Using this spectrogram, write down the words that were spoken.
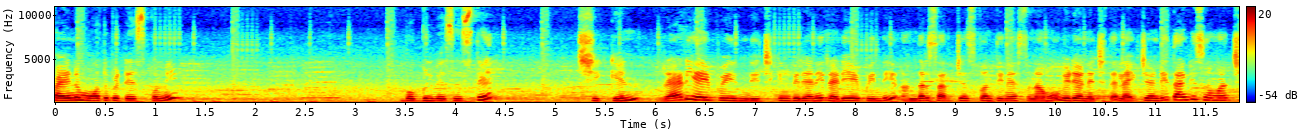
పైన మూత పెట్టేసుకొని బొగ్గులు వేసేస్తే చికెన్ రెడీ అయిపోయింది. చికెన్ బిర్యానీ రెడీ అయిపోయింది. అందరూ సర్వ్ చేసుకొని తినేస్తున్నాము. వీడియో నచ్చితే లైక్ చేయండి. Thank you so much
